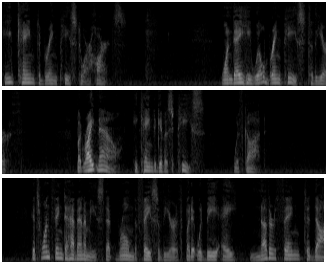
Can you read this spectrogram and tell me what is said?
He came to bring peace to our hearts. One day he will bring peace to the earth. But right now, he came to give us peace with God. It's one thing to have enemies that roam the face of the earth, but it would be another thing to die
